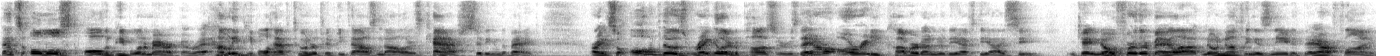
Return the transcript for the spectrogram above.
that's almost all the people in America, right? How many people have $250,000 cash sitting in the bank? All right, so all of those regular depositors, they are already covered under the FDIC. Okay, no further bailout, no nothing is needed. They are fine.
